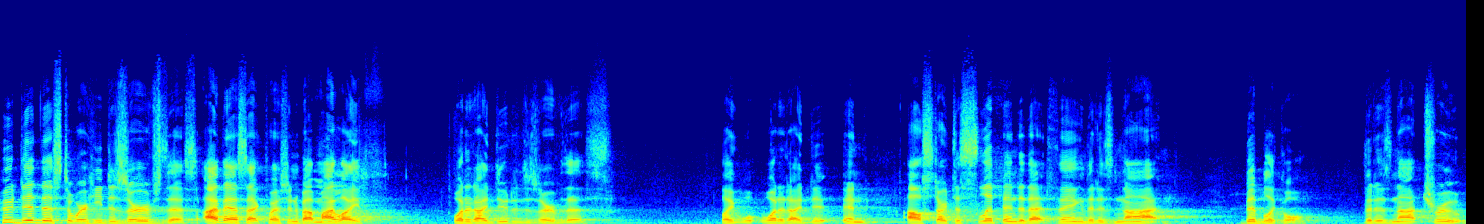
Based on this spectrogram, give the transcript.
who did this to where he deserves this? I've asked that question about my life. What did I do to deserve this? Like, what did I do? And I'll start to slip into that thing that is not biblical, that is not true.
